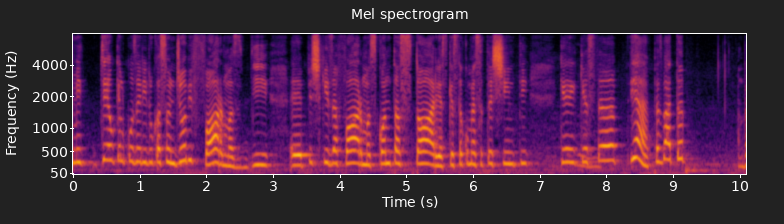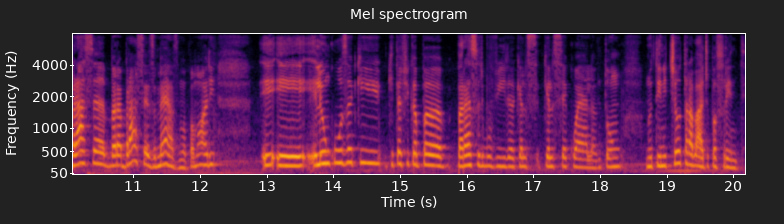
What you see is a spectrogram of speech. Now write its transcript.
me tem aquela coisa de educação de job formas de eh, pesquisa formas conta histórias que esta começa a ter que que esta yeah para bater braça braças mesmo para moda e, e, ele é uma coisa que que tá fica para parece de vida aquele aquele sequela. Então não tem nem trabalho para frente.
